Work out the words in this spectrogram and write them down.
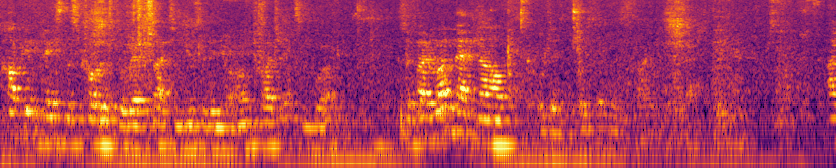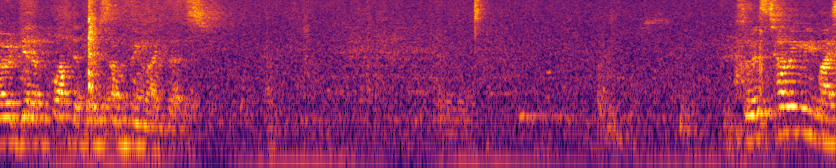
copy and paste this code to the website and use it in your own projects and work. So if I run that now, I would get a plot that looks something like this. So it's telling me my,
